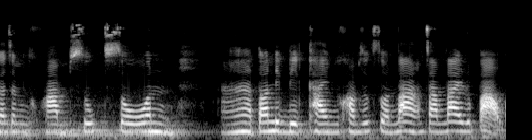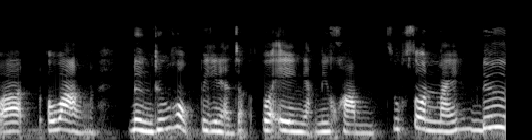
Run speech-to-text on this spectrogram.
ก็จะมีความซุกซนอ่าตอนเด็กๆใครมีความซุกซนบ้างจำได้หรือเปล่าว่าระหว่าง 1ถึง6ปีเนี่ยจะตัวเองเนี่ยมีความซุกซนไหมดื้อ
